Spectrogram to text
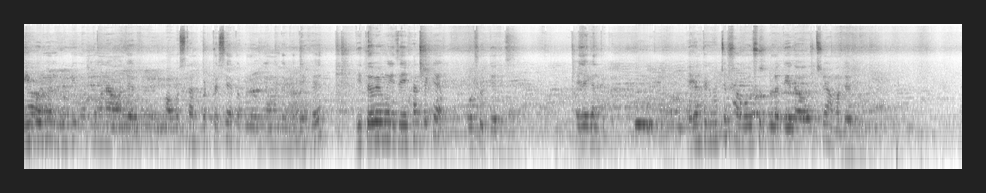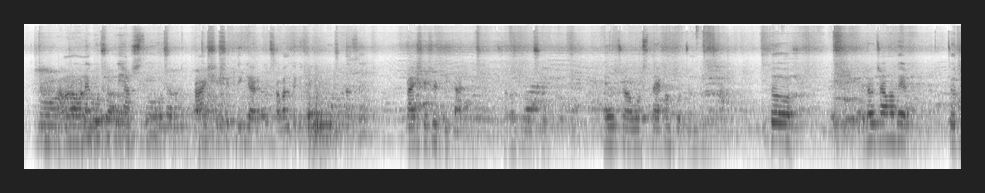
এই পরিমাণ রোগী বর্তমানে আমাদের অবস্থান করতেছে, এতগুলো রোগী আমাদেরকে দেখে দিতে হবে এবং এই যে এখান থেকে ওষুধ দিয়ে দিচ্ছে। এই যে এখান থেকে। এখান থেকে হচ্ছে সব ওষুধগুলো দিয়ে দেওয়া হচ্ছে আমাদের। আমরা অনেক ওষুধ নিয়ে আসছি, ওষুধ প্রায় শেষের দিকে আর কি, সকাল থেকে যতগুলো ওষুধ আছে, প্রায় শেষের দিকে আর কি, সকাল থেকে ওষুধ। এই হচ্ছে অবস্থা এখন পর্যন্ত। তো এটা হচ্ছে আমাদের চোদ্দ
